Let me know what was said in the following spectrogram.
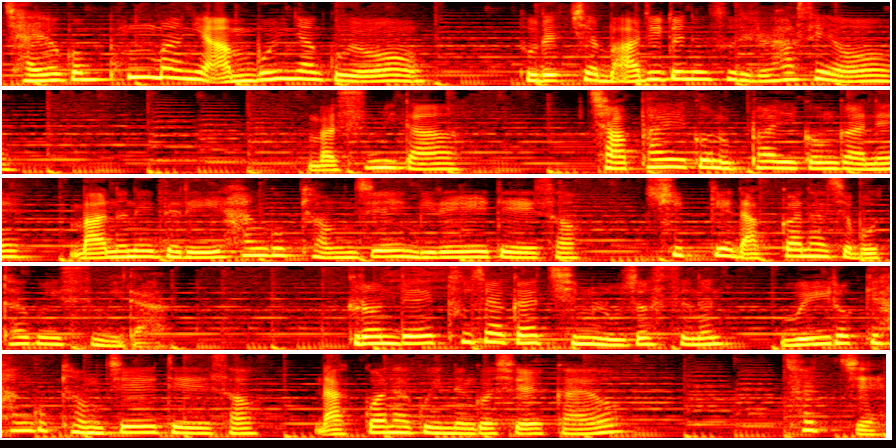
자여금 폭망이 안 보이냐고요. 도대체 말이 되는 소리를 하세요. 맞습니다. 좌파이건 우파이건 간에 많은 이들이 한국 경제의 미래에 대해서 쉽게 낙관하지 못하고 있습니다. 그런데 투자가 짐 로저스는 왜 이렇게 한국 경제에 대해서 낙관하고 있는 것일까요? 첫째,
